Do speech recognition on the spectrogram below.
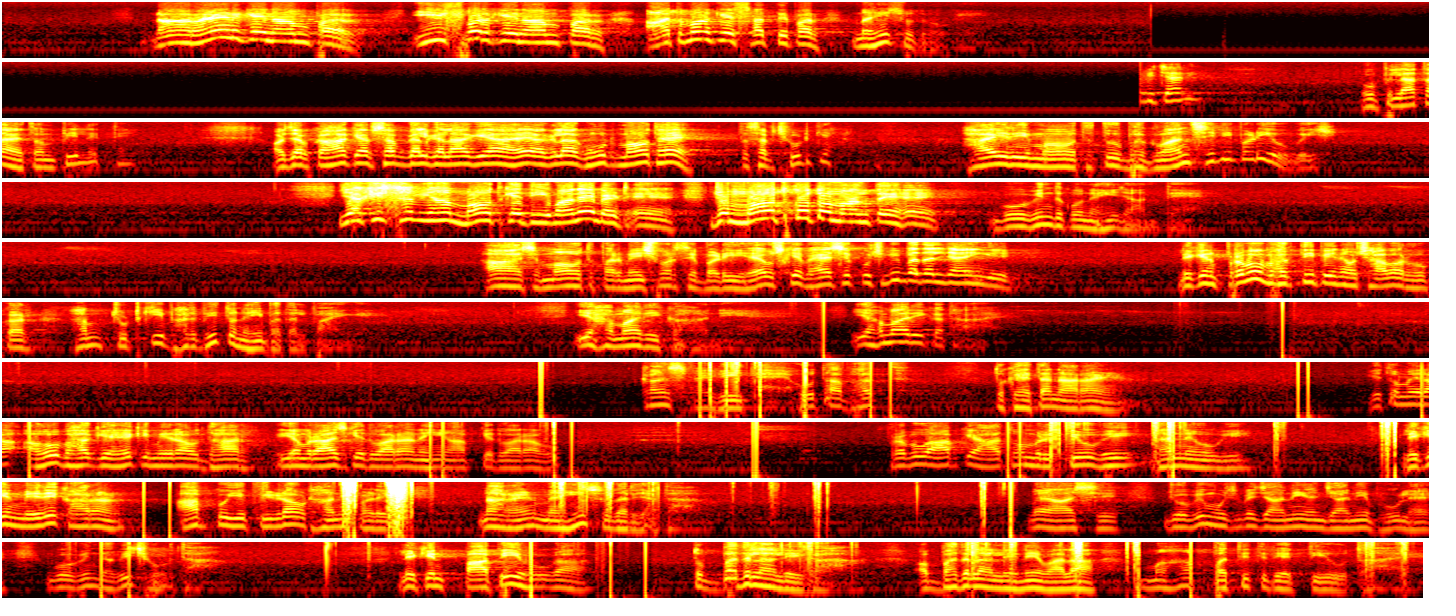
नारायण के नाम पर, ईश्वर के नाम पर, आत्मा के सत्य पर नहीं सुधरोगे बिचारी। वो पिलाता है तो हम पी लेते हैं। और जब कहा कि अब सब गल गला गया है, अगला घूंट मौत है तो सब छूट गया। हाय री मौत, तू भगवान से भी बड़ी हो गई। या कि सब यहाँ मौत के दीवाने बैठे हैं, जो मौत को तो मानते हैं, गोविंद को नहीं जानते हैं। आज मौत परमेश्वर से बड़ी है, उसके भय से कुछ भी बदल जाएँगे। लेकिन प्रभु भक्ति पे नौछावर होकर हम चुटकी भर भी तो नहीं बदल पाएँगे। यह हमारी कहानी है यह हमारी कथा है। कंस भयभीत है, होता भक्त तो कहता नारायण ये तो मेरा अहोभाग्य है कि मेरा उद्धार यमराज के द्वारा नहीं, आपके द्वारा हो। प्रभु, आपके हाथों मृत्यु भी धन्य होगी। लेकिन मेरे कारण आपको ये पीड़ा उठानी पड़े। नारायण, मैं ही सुधर जाता। मैं आज से जो भी मुझमें जानी अनजानी भूल है, गोविंद अभी छोड़ता। लेकिन पापी होगा तो बदला लेगा। और बदला लेने वाला महापतित व्यक्ति होता है।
